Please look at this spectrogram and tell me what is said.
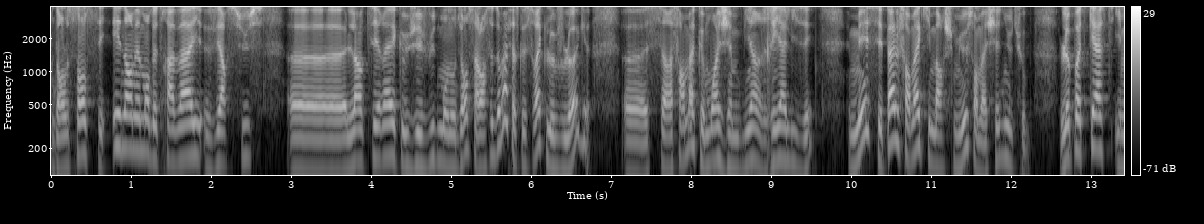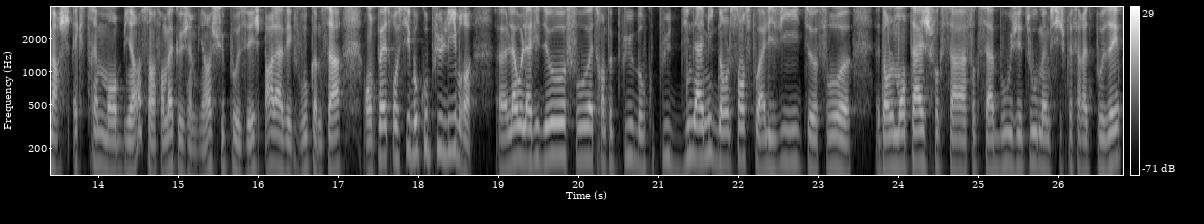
dans le sens c'est énormément de travail versus euh, l'intérêt que j'ai vu de mon audience. Alors c'est dommage parce que c'est vrai que le vlog euh, c'est un format que moi j'aime bien réaliser, mais c'est pas le format qui marche mieux sur ma chaîne YouTube. Le podcast il marche extrêmement bien, c'est un format que j'aime bien. Je suis posé, je parle avec vous comme ça. On peut être aussi beaucoup plus libre. Euh, là où la vidéo faut être un peu plus beaucoup plus dynamique dans le sens faut aller vite, faut dans le montage faut que ça faut que ça bouge et tout. Même si je préfère être posé.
